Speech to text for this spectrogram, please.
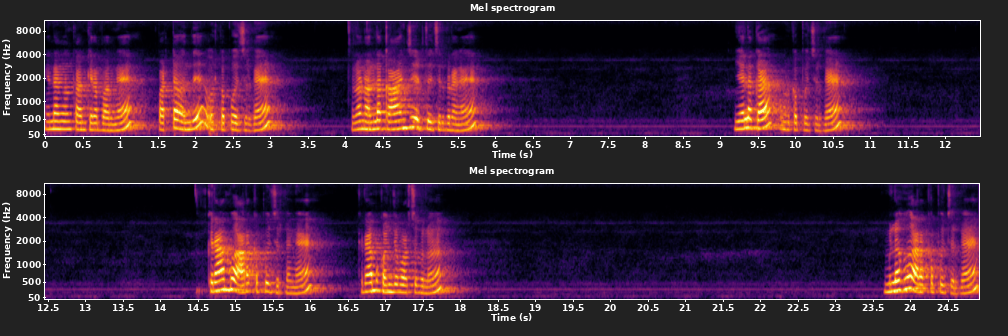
என்னென்னு காமிக்கிறேன் பாருங்கள் பட்டை வந்து ஒரு கப்பு வச்சுருக்கேன். இதெல்லாம் நல்லா காஞ்சி எடுத்து வச்சுருக்குறேங்க. ஏலக்காய் ஒரு கப் வச்சுருக்கேன். கிராம்பு அரை கப்பு வச்சுருக்கேங்க. கிராம்பு கொஞ்சம் குறைச்சிக்கணும். மிளகு அரை கப் வச்சுருக்கேன்.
